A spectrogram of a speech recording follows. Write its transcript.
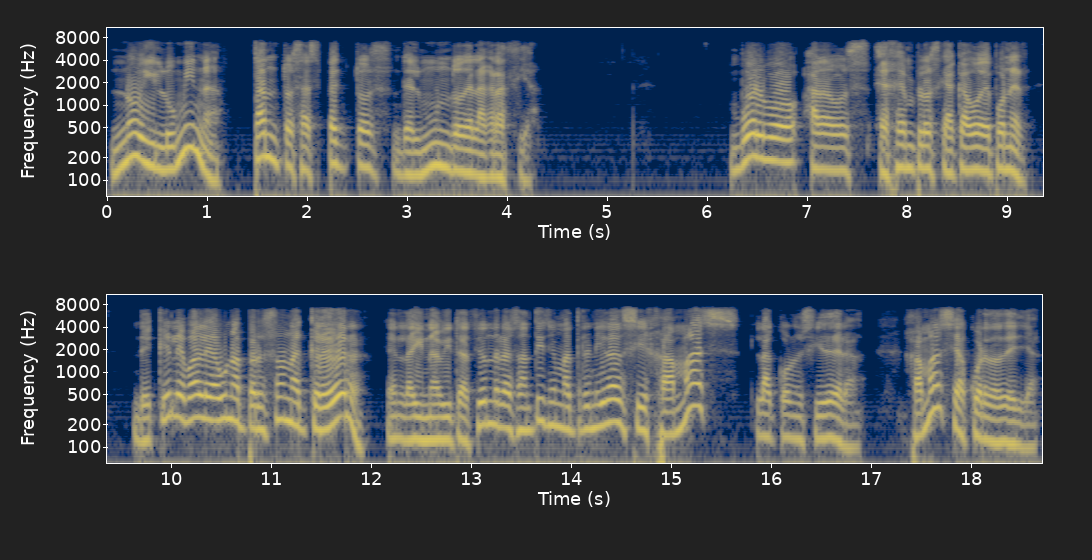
no ilumina tantos aspectos del mundo de la gracia. Vuelvo a los ejemplos que acabo de poner. ¿De qué le vale a una persona creer en la inhabitación de la Santísima Trinidad si jamás la considera, jamás se acuerda de ella?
